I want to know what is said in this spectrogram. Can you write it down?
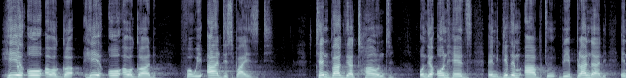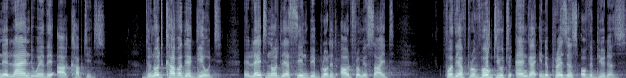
Hear, O our God, hear, O our God, for we are despised. Turn back their taunt on their own heads and give them up to be plundered in a land where they are captives. Do not cover their guilt, and let not their sin be blotted out from your sight. For they have provoked you to anger in the presence of the builders.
